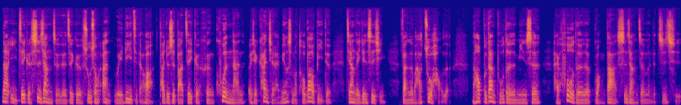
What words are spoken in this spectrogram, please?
那以这个视障者的这个诉讼案为例子的话，他就是把这个很困难，而且看起来没有什么投报比的这样的一件事情，反而把它做好了，然后不但博得了名声，还获得了广大视障者们的支持。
